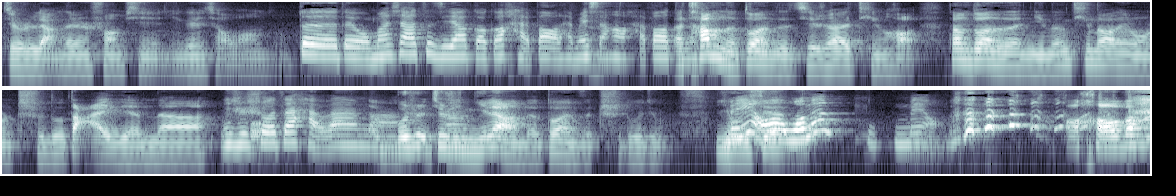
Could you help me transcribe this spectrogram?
就是两个人双拼，你跟小王总，对对对，我们现在自己要搞搞海报了，还没想好海报。哎，他们的段子其实还挺好，他们段子你能听到那种尺度大一点的，你是说在海外吗？不是，就是你俩的段子尺度就没有，我们没有，哦，好吧。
